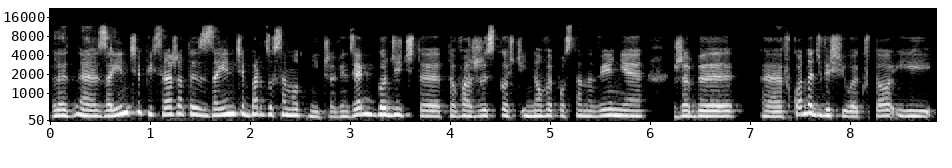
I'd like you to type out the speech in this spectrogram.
Ale e, zajęcie pisarza to jest zajęcie bardzo samotnicze, więc jak godzić tę towarzyskość i nowe postanowienie, żeby E, wkładać wysiłek w to i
